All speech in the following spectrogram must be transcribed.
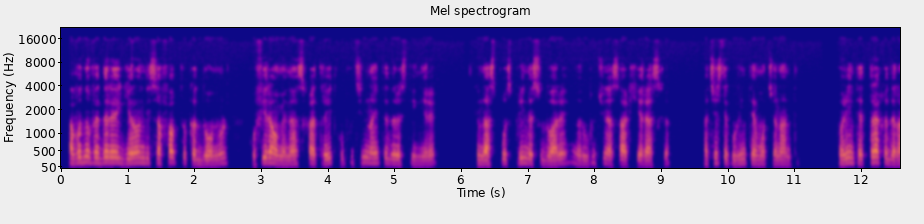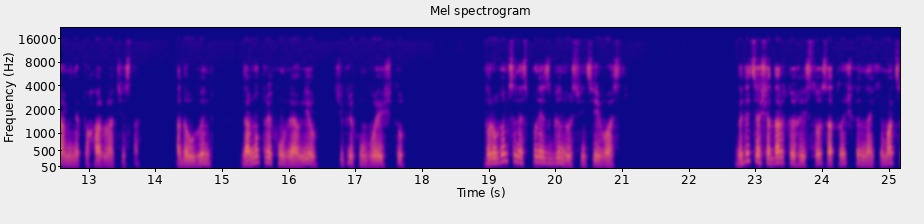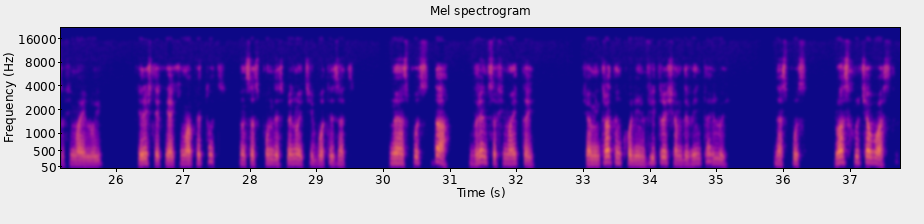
Având în vedere Gherondisa faptul că Domnul, cu firea omenească, a trăit cu puțin înainte de răstignire, când a spus, plin de sudoare, în rugăciunea sa arhierească, aceste cuvinte emoționante. Părinte, treacă de la mine paharul acesta, adăugând, dar nu precum vreau eu, ci precum voiești tu. Vă rugăm să ne spuneți gândul Sfinției voastre. Vedeți așadar că Hristos, atunci când ne-a chemat să fim ai Lui, firește că i-a chemat pe toți, însă spun despre noi, cei botezați. Noi am spus, da, vrem să fim ai tăi. Și am intrat în colin vitră și am devenit ai Lui. Ne-a spus, luați crucea voastră.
